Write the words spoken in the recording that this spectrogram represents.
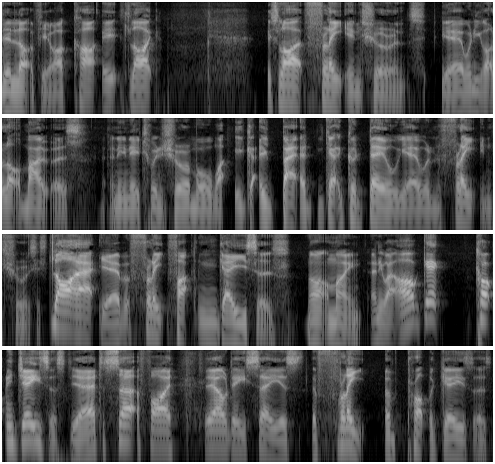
a lot of you. I can't, it's like, it's like fleet insurance, yeah. When you got a lot of motors and you need to insure them all, you get better, you get a good deal, yeah. With fleet insurance, it's like that, yeah. But fleet fucking gazers, know what I mean? Anyway, I'll get Cockney Jesus, yeah, to certify the LDC as a fleet of proper geezers.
